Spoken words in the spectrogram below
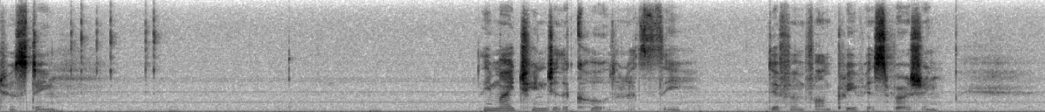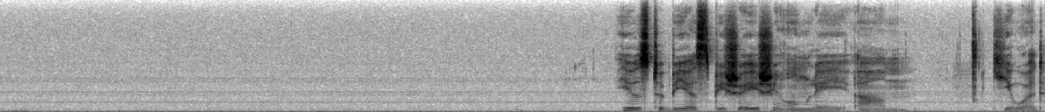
Interesting. They might change the code. Let's see. Different from previous version. used to be a speciation only um, keyword.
